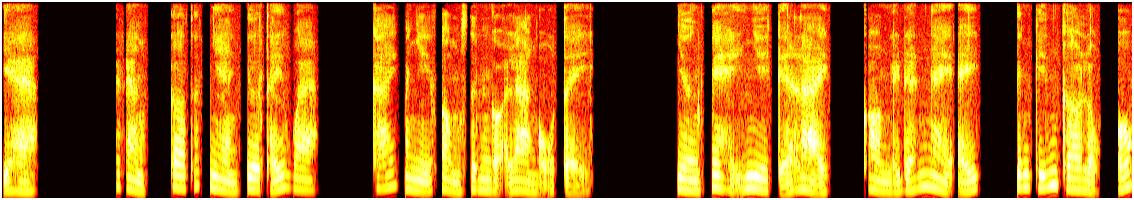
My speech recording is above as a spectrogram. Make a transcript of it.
già, Thế rằng cơ thất nhàn chưa thấy qua, cái mà nhị phòng xin gọi là ngũ tỷ. Nhưng nghe hỷ nhi kể lại, còn nghĩ đến ngày ấy chứng kiến cơ lục cốt,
